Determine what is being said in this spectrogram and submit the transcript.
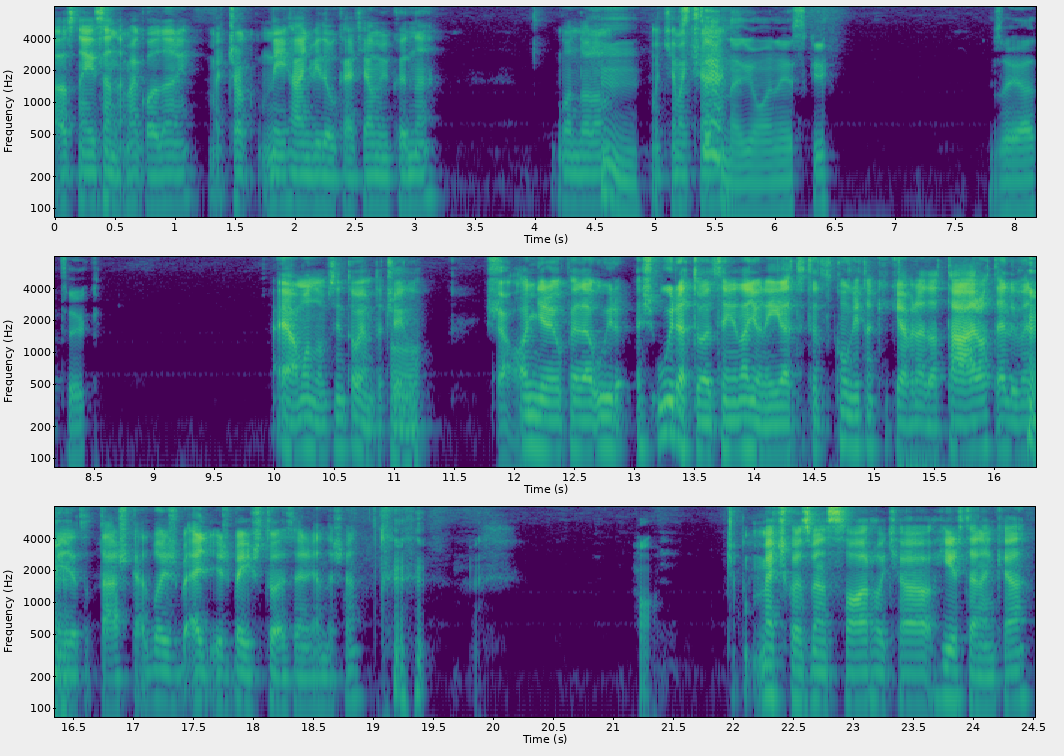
az nehéz lenne megoldani, meg csak néhány videókártya működne. Gondolom, Hmm, hogyha megcsinálják. tényleg jól néz ki. Ez a játék. Ja, mondom, szinte olyan, mint a Cségó. Aha. És Ja. annyira jó például újra, és újra tölteni nagyon életű, tehát konkrétan ki kell venned a tárat, elővenni egyet a táskádba, és be, egy, és be is tölteni rendesen. Csak meccs közben szar, hogyha hirtelen kell.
